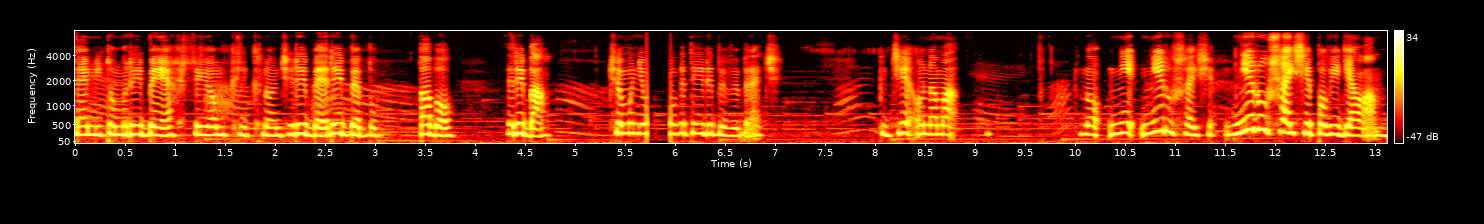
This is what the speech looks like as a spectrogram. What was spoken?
Daj mi tą rybę, ja chcę ją kliknąć. Rybę, rybę, bo... Babo, ryba. Czemu nie mogę tej ryby wybrać? Gdzie ona ma... No, nie, nie ruszaj się. Nie ruszaj się, powiedziałam.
